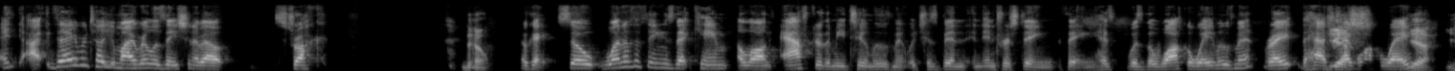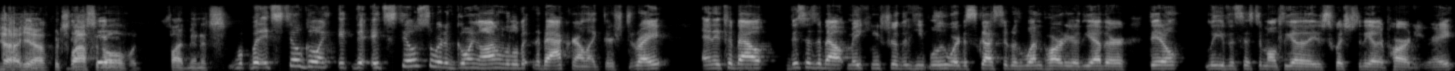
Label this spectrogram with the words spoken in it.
And I, did I ever tell you my realization about Struck? No. Okay, so one of the things that came along after the Me Too movement, which has been an interesting thing, has was the walk away movement, right? The hashtag Yes. walk away. Yeah, yeah, yeah. Which lasted all what, five minutes. But it's still going it, it's still sort of going on a little bit in the background like there's right and it's about this is about making sure that people who are disgusted with one party or the other they don't leave the system altogether they just switch to the other party right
